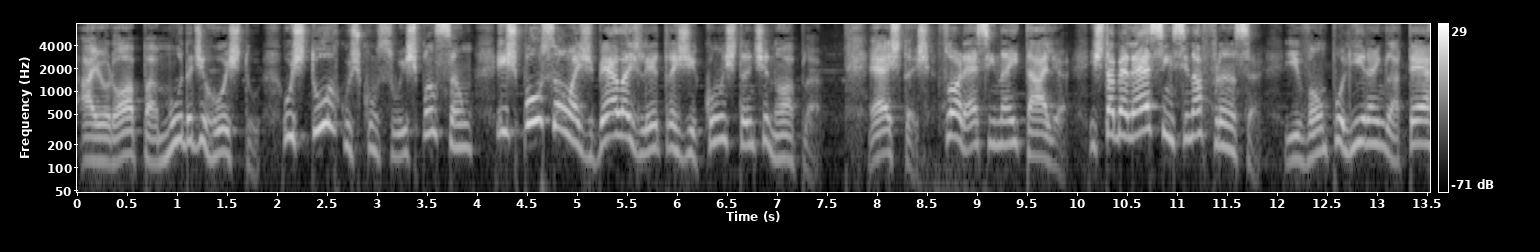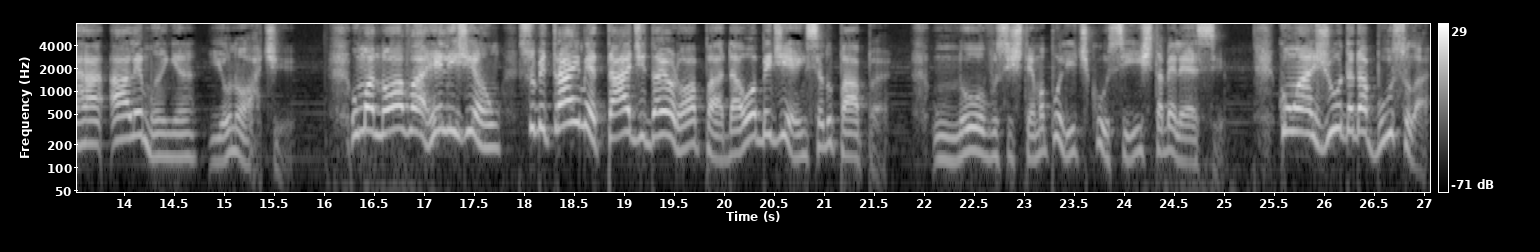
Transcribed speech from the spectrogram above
A Europa muda de rosto. Os turcos, com sua expansão, expulsam as belas letras de Constantinopla. Estas florescem na Itália, estabelecem-se na França e vão polir a Inglaterra, a Alemanha e o Norte. Uma nova religião subtrai metade da Europa da obediência do Papa. Um novo sistema político se estabelece. Com a ajuda da bússola,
